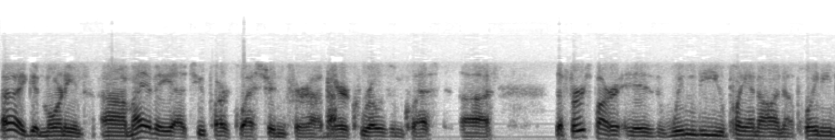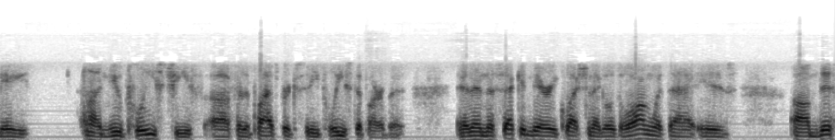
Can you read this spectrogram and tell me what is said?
Hi, good morning. Um, I have a, uh, two part question for uh, Mayor Rosenquest. Uh, the first part is when do you plan on appointing a uh, new police chief uh, for the Plattsburgh City Police Department? And then the secondary question that goes along with that is um, this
